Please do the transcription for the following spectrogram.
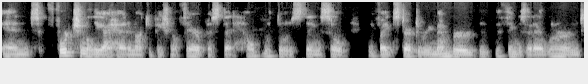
And fortunately i had an occupational therapist that helped with those things. So if i start to remember the, the things that i learned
